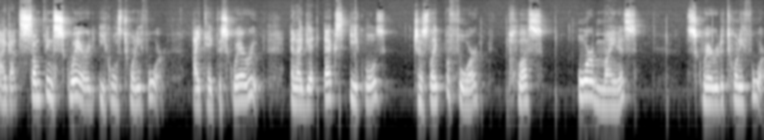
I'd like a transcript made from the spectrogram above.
I got something squared equals 24. I take the square root and I get x equals, just like before, plus or minus square root of 24.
